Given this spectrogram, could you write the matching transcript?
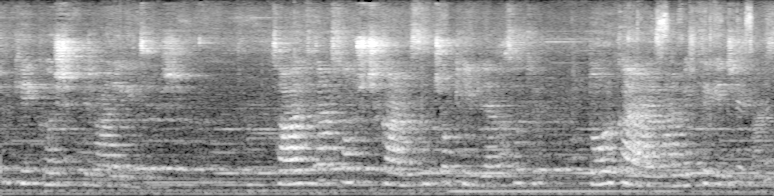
Türkiye'yi karışık bir hale getirir. Tarihten sonuç çıkarmasını çok iyi bilen Atatürk doğru karar vermekte gecikmez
